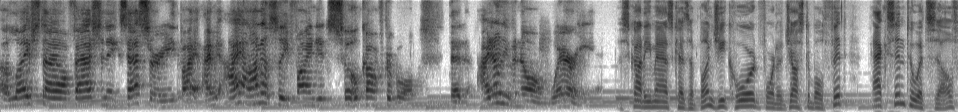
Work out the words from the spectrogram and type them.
a lifestyle fashion accessory. By I, mean, I honestly find it so comfortable that I don't even know I'm wearing it. The Scotty mask has a bungee cord for an adjustable fit, packs into itself,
